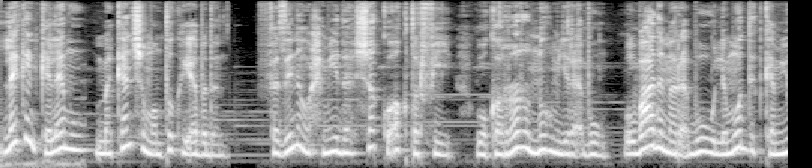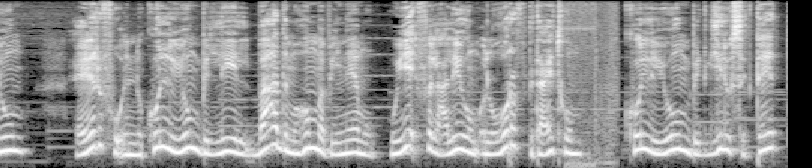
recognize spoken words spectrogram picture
لكن كلامه ما كانش منطقي أبدا. فزينة وحميدة شكوا أكتر فيه وقرروا إنهم يراقبوه وبعد ما راقبوه لمدة كام يوم عرفوا إن كل يوم بالليل بعد ما هما بيناموا ويقفل عليهم الغرف بتاعتهم كل يوم بتجيله ستات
